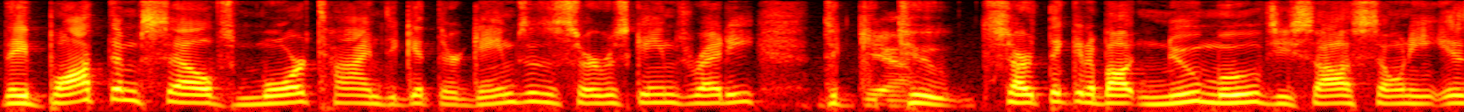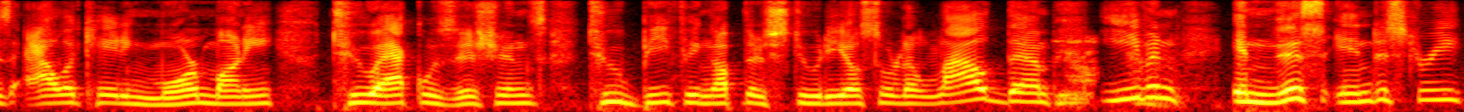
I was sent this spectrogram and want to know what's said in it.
they bought themselves more time to get their games as a service games ready, to, Yeah. to start thinking about new moves. You saw Sony is allocating more money to acquisitions, to beefing up their studio. So it allowed them, even in this industry,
